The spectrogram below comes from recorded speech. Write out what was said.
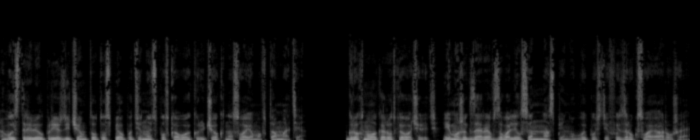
выстрелил прежде, чем тот успел потянуть спусковой крючок на своем автомате. Грохнула короткая очередь, и мужик, заорав, завалился на спину, выпустив из рук свое оружие.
